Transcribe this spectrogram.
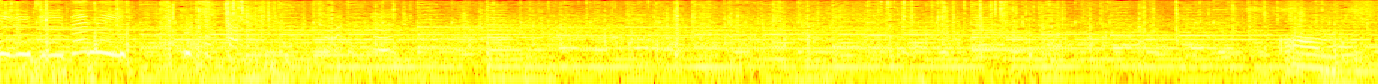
thingy doo thingy. Oh my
